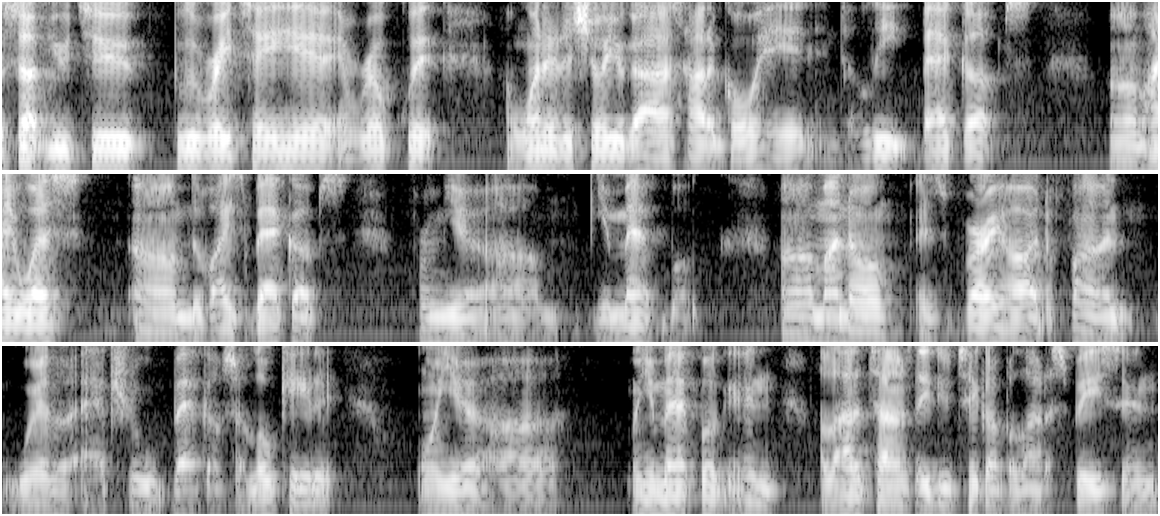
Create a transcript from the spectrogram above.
What's up YouTube? Blu-ray Tay here and real quick I wanted to show you guys how to go ahead and delete backups um, iOS um, device backups from your um, your MacBook. Um, I know it's very hard to find where the actual backups are located on your uh, on your MacBook and a lot of times they do take up a lot of space and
